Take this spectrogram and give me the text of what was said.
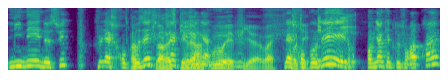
l'idée de suite, je laisse Hop, reposer, tu vas c'est ça qui est respirer un génial. coup et Mm, puis euh, ouais. Je laisse reposer Et puis et, c'est- je reviens quelques jours après.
